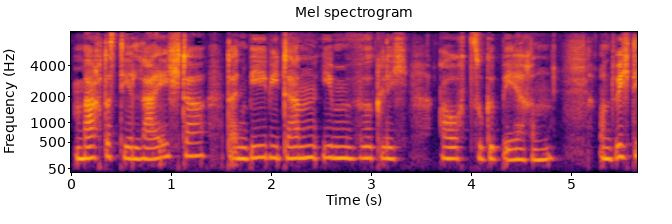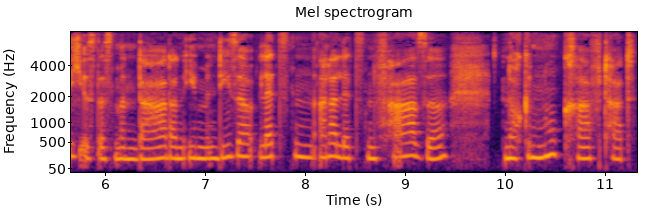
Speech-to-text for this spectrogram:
macht es dir leichter, dein Baby dann eben wirklich auch zu gebären. Und wichtig ist, dass man da dann eben in dieser letzten, allerletzten Phase noch genug Kraft hat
